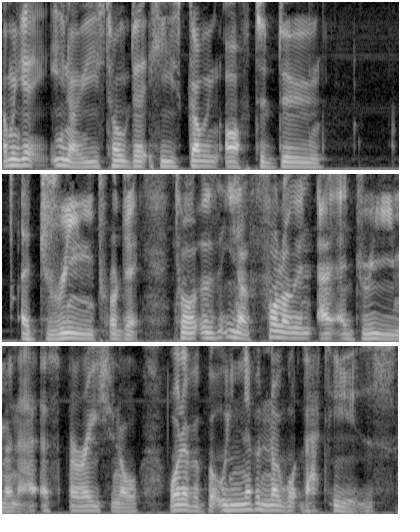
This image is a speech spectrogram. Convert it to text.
And we get, you know, he's told that he's going off to do a dream project, to you know, following a, a dream and aspiration or whatever. But we never know what that is,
